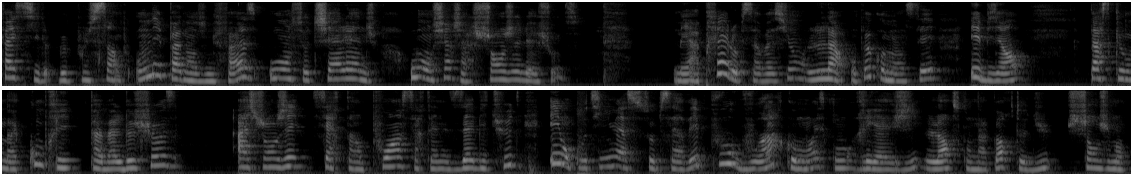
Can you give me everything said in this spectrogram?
facile, le plus simple. On n'est pas dans une phase où on se challenge, où on cherche à changer les choses. Mais après l'observation, là, on peut commencer, eh bien, parce qu'on a compris pas mal de choses, à changer certains points, certaines habitudes et on continue à s'observer pour voir comment est-ce qu'on réagit lorsqu'on apporte du changement.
